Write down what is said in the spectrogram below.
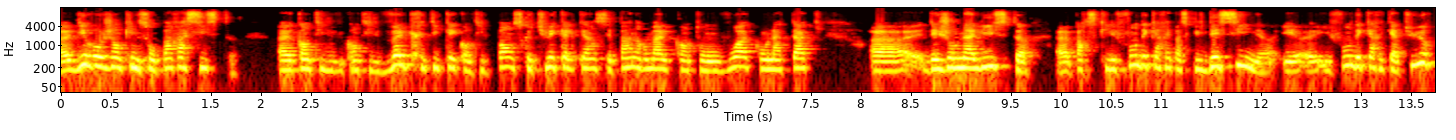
euh, dire aux gens qui ne sont pas racistes euh, quand ils quand ils veulent critiquer, quand ils pensent que tuer quelqu'un c'est pas normal. Quand on voit qu'on attaque euh, des journalistes parce qu'ils font des carrés, parce qu'ils dessinent et ils font des caricatures,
